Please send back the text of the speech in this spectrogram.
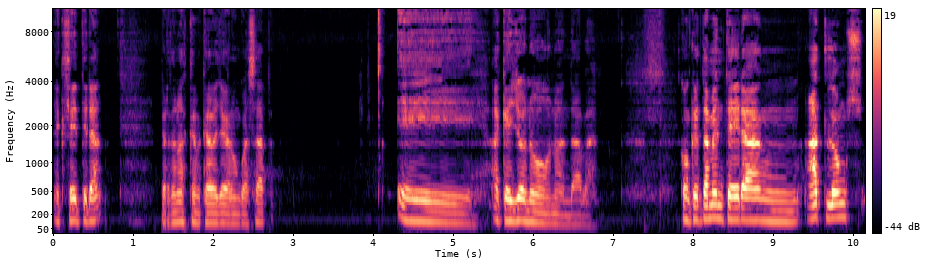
etcétera. Perdonad que me acaba de llegar un WhatsApp. Eh, aquello no, no andaba. Concretamente eran Atlons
